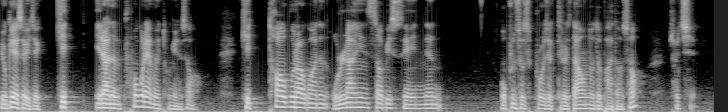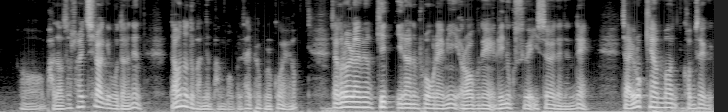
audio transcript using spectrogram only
여기에서 이제 git이라는 프로그램을 통해서 github라고 하는 온라인 서비스에 있는 오픈소스 프로젝트를 다운로드 받아서 설치, 어, 받아서 설치라기보다는 다운로드 받는 방법을 살펴볼 거예요. 자, 그러려면 git이라는 프로그램이 여러분의 리눅스에 있어야 되는데 자, 이렇게 한번 검색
